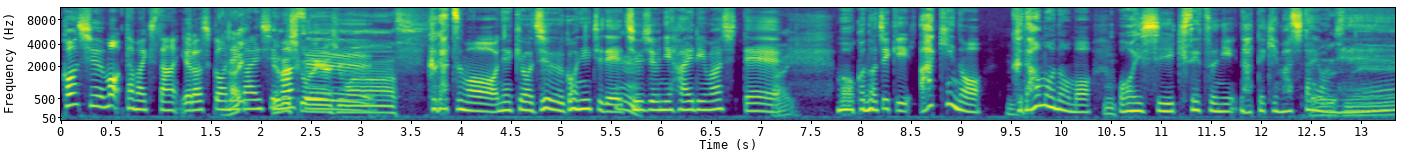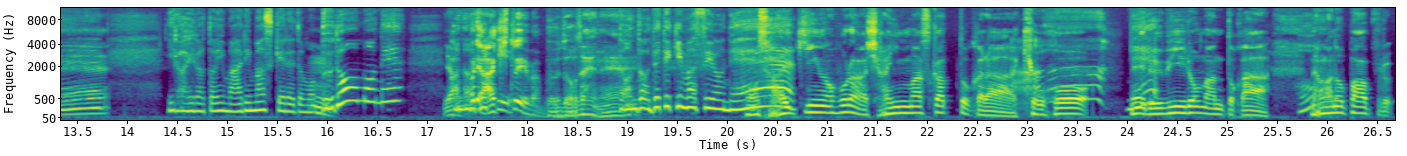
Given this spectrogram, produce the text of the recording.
今週も玉木さんよろしくお願いします。はい、よろしくお願いします。9月もね今日15日で中旬に入りまして、うんはいもうこの時期秋の果物も美味しい季節になってきましたよね。そうですねいろいろと今ありますけれども、うんぶどうもねやっぱり秋といえばブドウだよね。どんどん出てきますよね。もう最近はほらシャインマスカットから巨峰ねねルビーロマンとかお長野パープル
